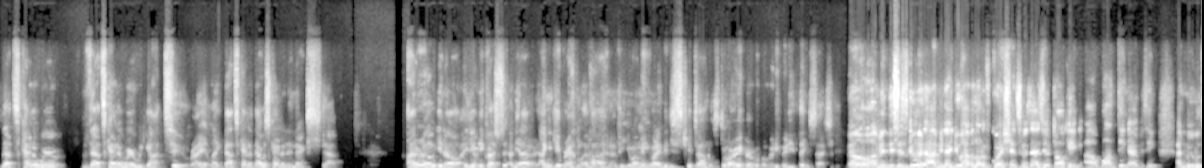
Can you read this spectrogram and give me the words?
that's kind of where that's kind of where we got to, right? Like that's kind of that was kind of the next step. I don't know, you know, do you have any questions? I mean, I, I, can keep rambling on. I mean, you want me, you want me to just keep telling the story or what do you, what do you think, Sajid? No, I mean, this is good. I mean, I do have a lot of questions because as you're talking, uh, one thing I think, and we will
